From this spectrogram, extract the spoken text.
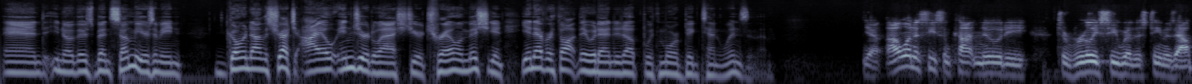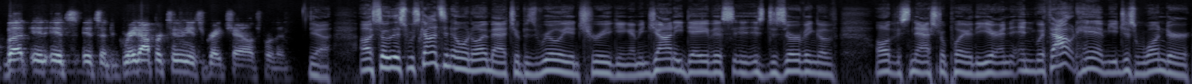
And, you know, there's been some years, I mean, going down the stretch, Ayo injured last year, Trail in Michigan. You never thought they would ended up with more Big Ten wins than them. Yeah, I want to see some continuity to really see where this team is out. But it, it's it's a great opportunity. It's a great challenge for them. Yeah. Uh, so this Wisconsin Illinois matchup is really intriguing. I mean, Johnny Davis is deserving of all this National Player of the Year, and and without him, you just wonder,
